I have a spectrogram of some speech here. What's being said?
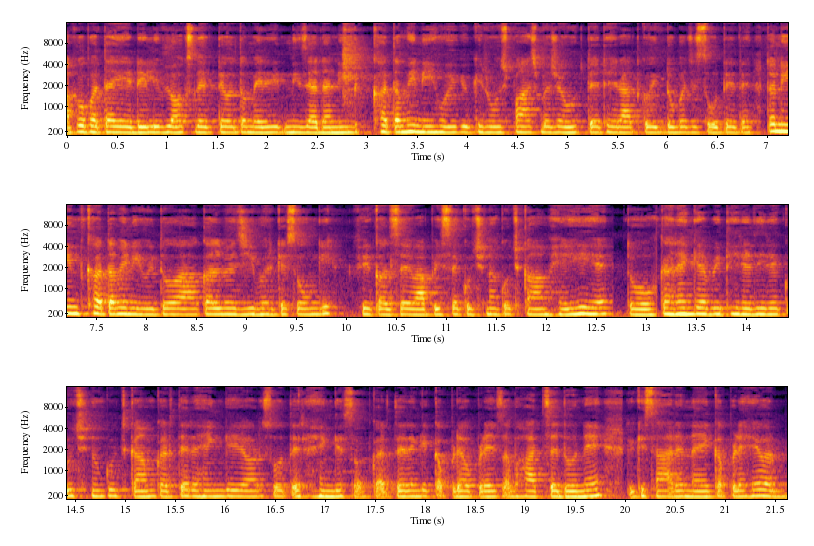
आपको पता है ये डेली व्लॉग्स देखते हो तो मेरी इतनी ज़्यादा नींद खत्म ही नहीं हुई क्योंकि रोज़ पाँच बजे उठते थे रात को एक दो बजे सोते थे। तो नींद खत्म ही नहीं हुई तो आ, कल मैं जी भर के सोऊँगी। फिर कल से वापस से कुछ ना कुछ काम है ही है। तो करेंगे अभी धीरे धीरे कुछ न कुछ काम करते रहेंगे और सोते रहेंगे, सब करते रहेंगे। कपड़े वपड़े सब हाथ से धोने, क्योंकि सारे नए कपड़े हैं और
